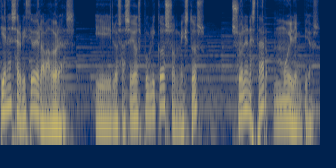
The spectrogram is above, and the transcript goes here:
Tiene servicio de lavadoras y los aseos públicos son mixtos. Suelen estar muy limpios.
